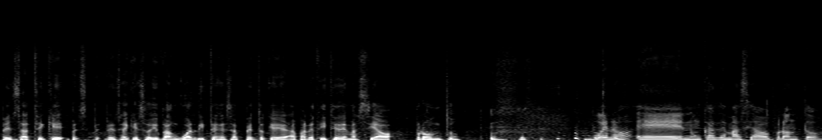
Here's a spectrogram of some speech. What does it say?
¿Pensaste que, pens- ¿Pensáis que sois vanguardista en ese aspecto, que apareciste demasiado pronto? Bueno, eh, nunca es demasiado pronto.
